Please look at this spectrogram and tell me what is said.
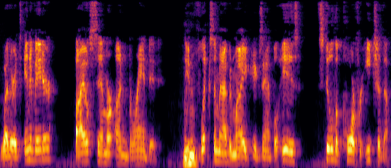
whether it's innovator, biosim, or unbranded. The mm-hmm. infliximab in my example is still the core for each of them.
